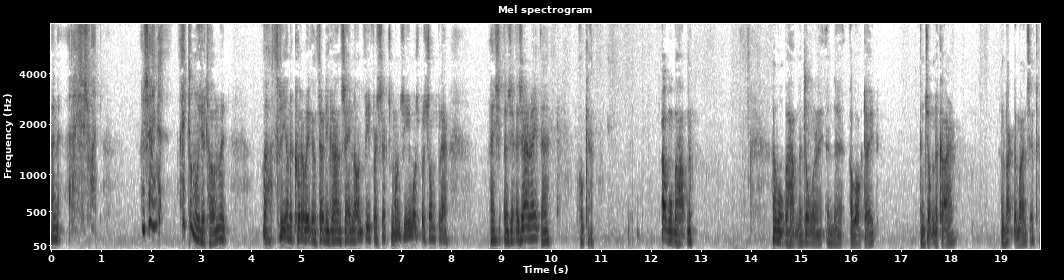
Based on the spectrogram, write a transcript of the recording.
And, and I says, what? I said, I don't know what you're talking about. Well, 300 quid a week and 30 grand sign on fee for six months. You must be some player. Is, is that right? Uh, okay. That won't be happening. That won't be happening, don't worry. And uh, I walked out and jumped in the car and back to Manchester.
